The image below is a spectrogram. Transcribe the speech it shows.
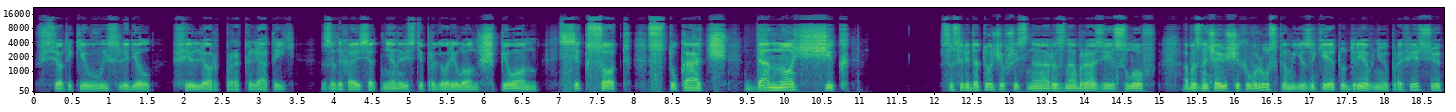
Все-таки выследил филер проклятый, задыхаясь от ненависти, проговорил он. Шпион, сексот, стукач, доносчик — Сосредоточившись на разнообразии слов, обозначающих в русском языке эту древнюю профессию,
